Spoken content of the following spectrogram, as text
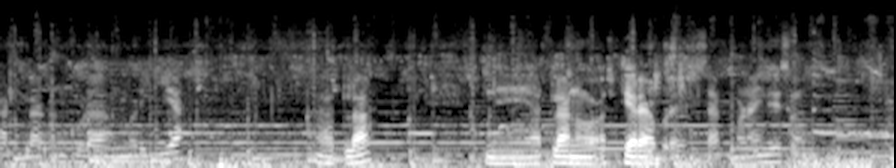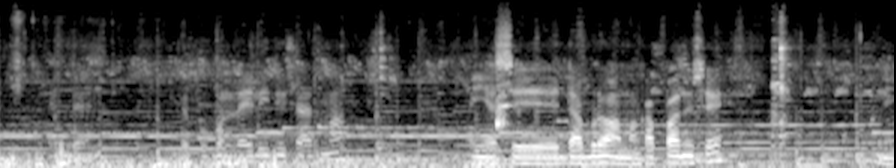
આટલા કંકોડા મળી ગયા. આટલા. ને આટલાનું અત્યારે આપણે શાક બનાવી દઈશું. એટલે પણ લઈ લીધું છે હાથમાં. અહીંયા છે ડાબડો, આમાં કાપવાનું છે. ને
